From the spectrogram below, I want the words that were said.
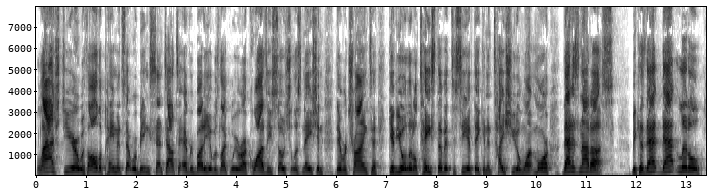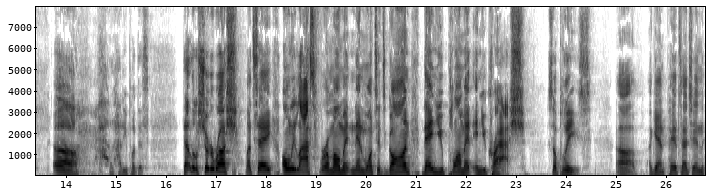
last year, with all the payments that were being sent out to everybody, it was like we were a quasi socialist nation. They were trying to give you a little taste of it to see if they can entice you to want more. That is not us. Because that that little uh how do you put this? That little sugar rush, let's say, only lasts for a moment. And then once it's gone, then you plummet and you crash. So please, uh, again, pay attention.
